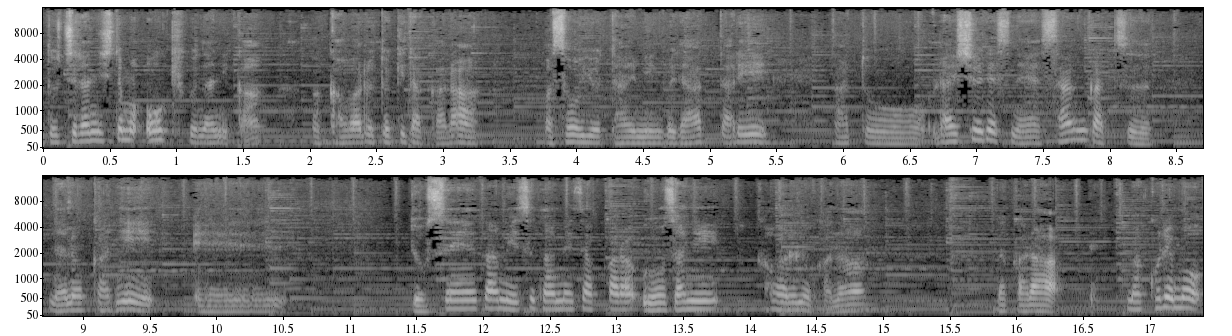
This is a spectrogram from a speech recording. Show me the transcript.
どちらにしても大きく何かが変わる時だから、まあ、そういうタイミングであったりあと来週ですね3月7日に、えー、土星が水亀座から魚座に変わるのかな。だから、まあ、これも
